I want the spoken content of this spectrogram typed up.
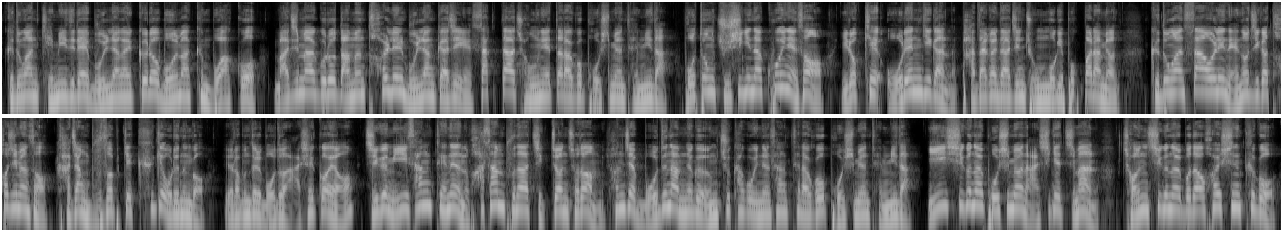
그동안 개미들의 물량을 끌어모을 만큼 모았고 마지막으로 남은 털릴 물량까지 싹 다 정리했다라고 보시면 됩니다. 보통 주식이나 코인에서 이렇게 오랜 기간 바닥을 다진 종목이 폭발하면 그동안 쌓아올린 에너지가 터지면서 가장 무섭게 크게 오르는 거 여러분들 모두 아실 거예요. 지금 이 상태는 화산 분화 직전처럼 현재 모든 압력을 응축하고 있는 상태라고 보시면 됩니다. 이 시그널 보시면 아시겠지만 전 시그널보다 훨씬 크고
